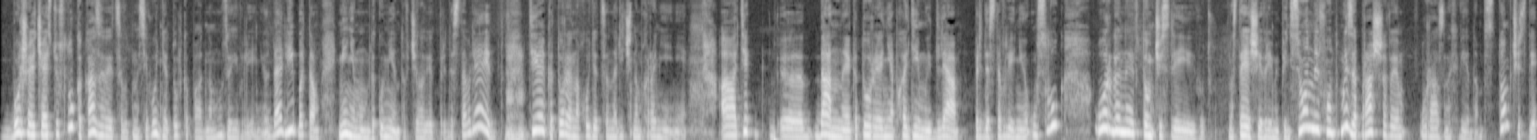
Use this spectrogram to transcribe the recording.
большая часть услуг оказывается вот на сегодня только по одному заявлению. Да? Либо там минимум документов человек предоставляет, угу. те, которые находятся на личном хранении. А те э, данные, которые необходимы для предоставления услуг, органы, в том числе и вот в настоящее время пенсионный фонд, мы запрашиваем у разных ведомств. В том числе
